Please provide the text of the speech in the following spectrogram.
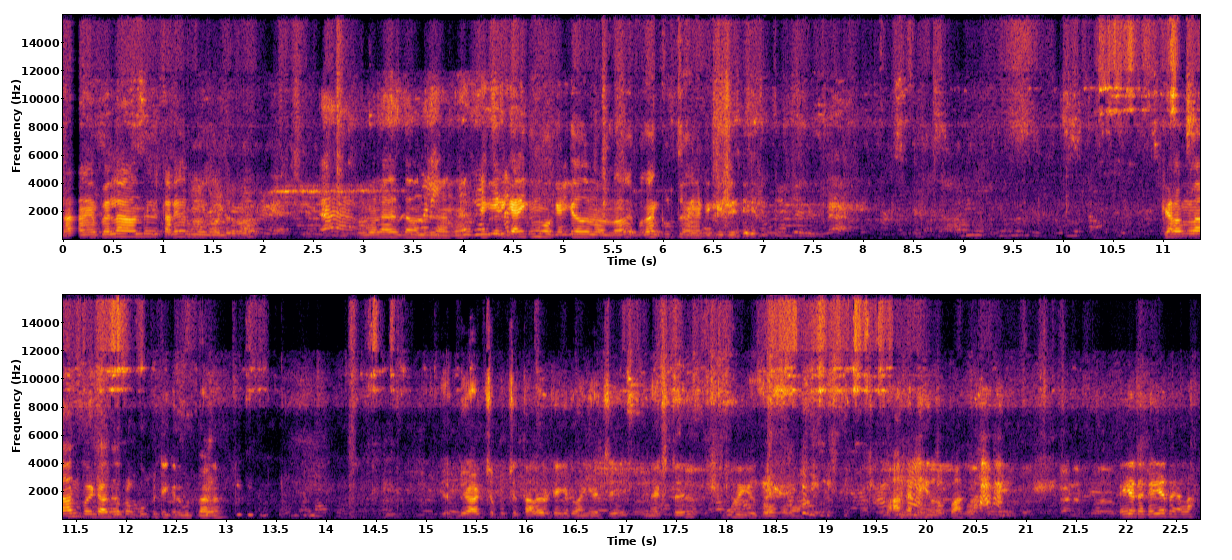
நாங்க இப்ப எல்லாம் வந்து தலைவர் மூவிக்கு வந்திருக்கோம் இவங்க எல்லாம் தான் வந்திருக்காங்க டிக்கெட் கிடைக்குமோ கிடைக்காதுன்னு வந்தோம் இப்பதான் கொடுத்துருக்காங்க டிக்கெட் கிளம்பலான்னு போயிட்டு அதுக்கப்புறம் கூப்பிட்டு டிக்கெட் கொடுத்தாங்க. எப்படி அடிச்சு பிடிச்சி தலைவர் டிக்கெட் வாங்கியாச்சு. நெக்ஸ்ட்டு மூவிக்கு போக போகிறோம் வாங்க நீங்களும் பார்க்கலாம். கையேட்ட கையேட்ட எல்லாம்.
